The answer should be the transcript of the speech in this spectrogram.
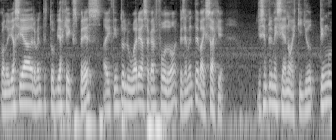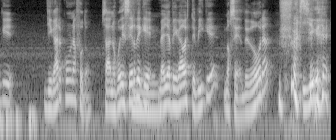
cuando yo hacía de repente estos viajes express a distintos lugares a sacar fotos, especialmente paisaje, yo siempre me decía, no, es que yo tengo que llegar con una foto. O sea, no puede ser de que Mm. me haya pegado este pique, no sé, de dos horas y llegue,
